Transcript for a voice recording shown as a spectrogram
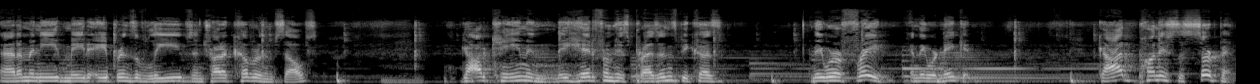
Adam and Eve made aprons of leaves and tried to cover themselves. God came and they hid from his presence because they were afraid and they were naked. God punished the serpent,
